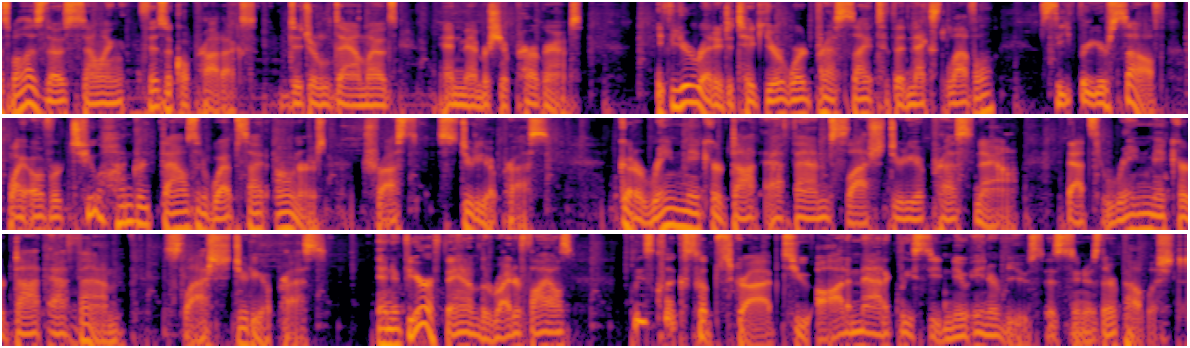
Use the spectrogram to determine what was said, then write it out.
as well as those selling physical products, digital downloads, and membership programs. If you're ready to take your WordPress site to the next level, see for yourself why over 200,000 website owners trust StudioPress. Go to rainmaker.fm slash studiopress now. That's rainmaker.fm slash studiopress. And if you're a fan of the Writer Files, please click subscribe to automatically see new interviews as soon as they're published.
